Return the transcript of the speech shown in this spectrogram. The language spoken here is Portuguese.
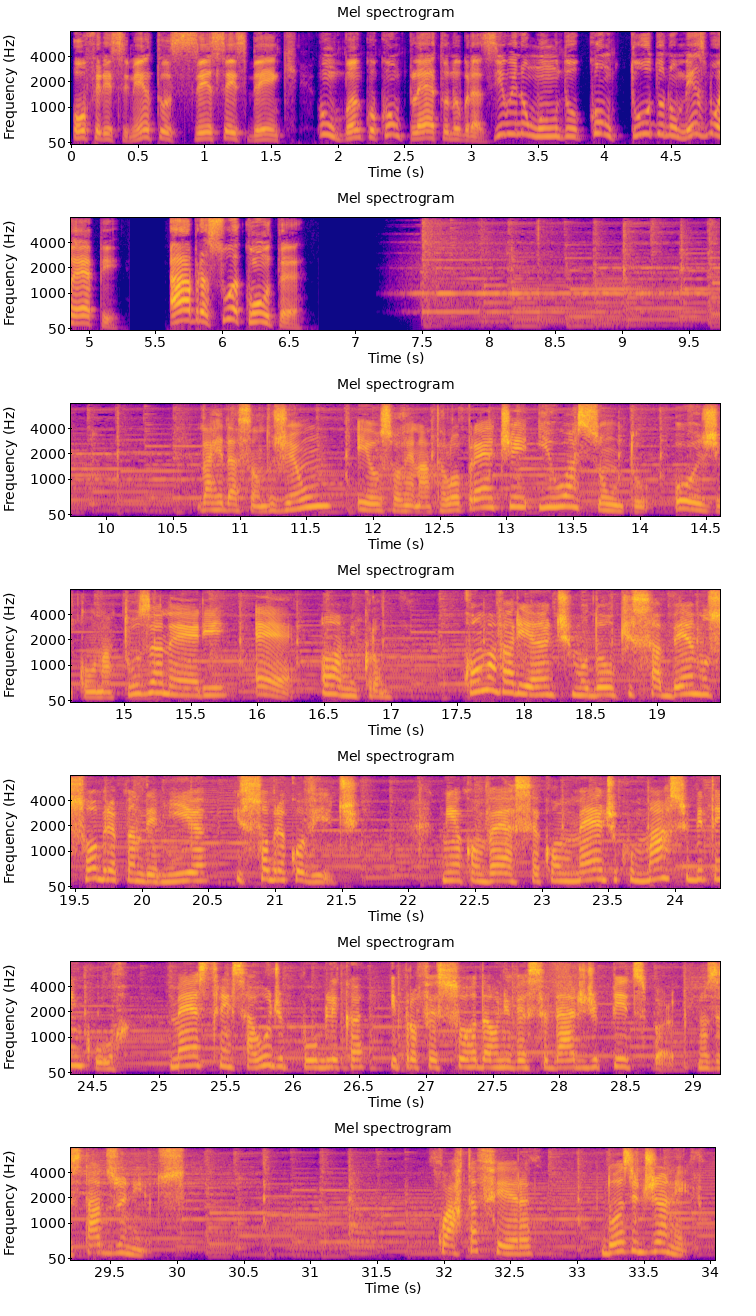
Oferecimento C6 Bank, um banco completo no Brasil e no mundo, com tudo no mesmo app. Abra sua conta. Da redação do G1, eu sou Renata Loprete e o assunto, hoje com Natuza Neri, é Omicron. Como a variante mudou o que sabemos sobre a pandemia e sobre a Covid? Minha conversa é com o médico Márcio Bittencourt mestre em saúde pública e professor da Universidade de Pittsburgh, nos Estados Unidos. Quarta-feira, 12 de janeiro.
